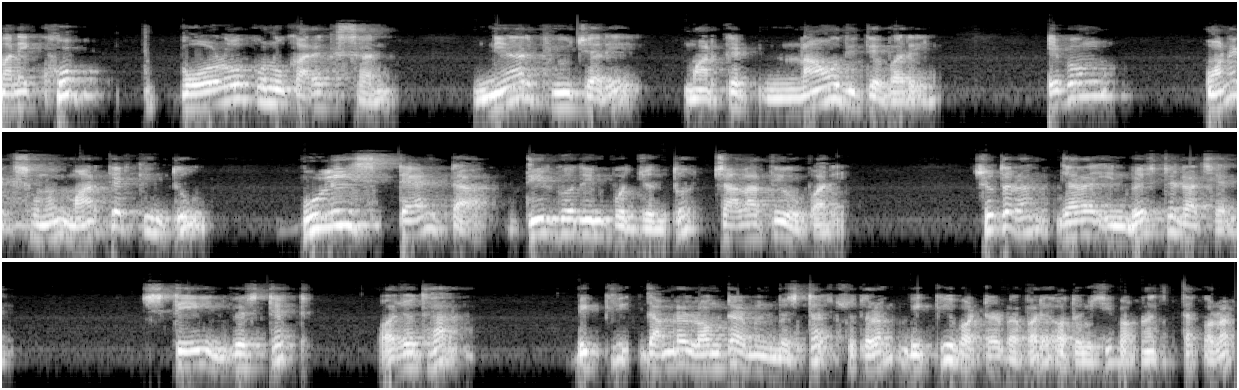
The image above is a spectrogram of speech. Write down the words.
মানে খুব বড় কোনো কারেকশন নিয়ার ফিউচারে মার্কেট নাও দিতে পারে এবং অনেক সময় মার্কেট কিন্তু বুলিশ স্ট্যান্ডটা দীর্ঘদিন পর্যন্ত চালাতেও পারে। সুতরাং যারা ইনভেস্টেড আছেন স্টে ইনভেস্টেড অযথা বিক্রি, আমরা লং টার্ম ইনভেস্টার সুতরাং বিক্রি বাটার ব্যাপারে অত বেশি ভাবনা চিন্তা করার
